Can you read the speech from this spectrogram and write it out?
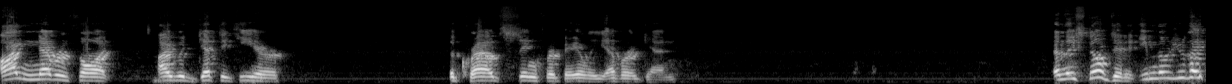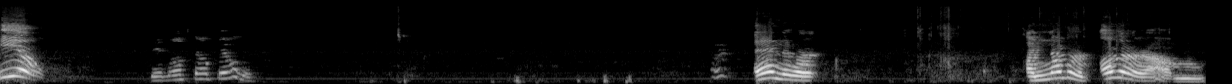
I never thought I would get to hear the crowd sing for Bayley ever again. And they still did it, even though she was a heel. They left out Bayley. and there were a number of other um,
